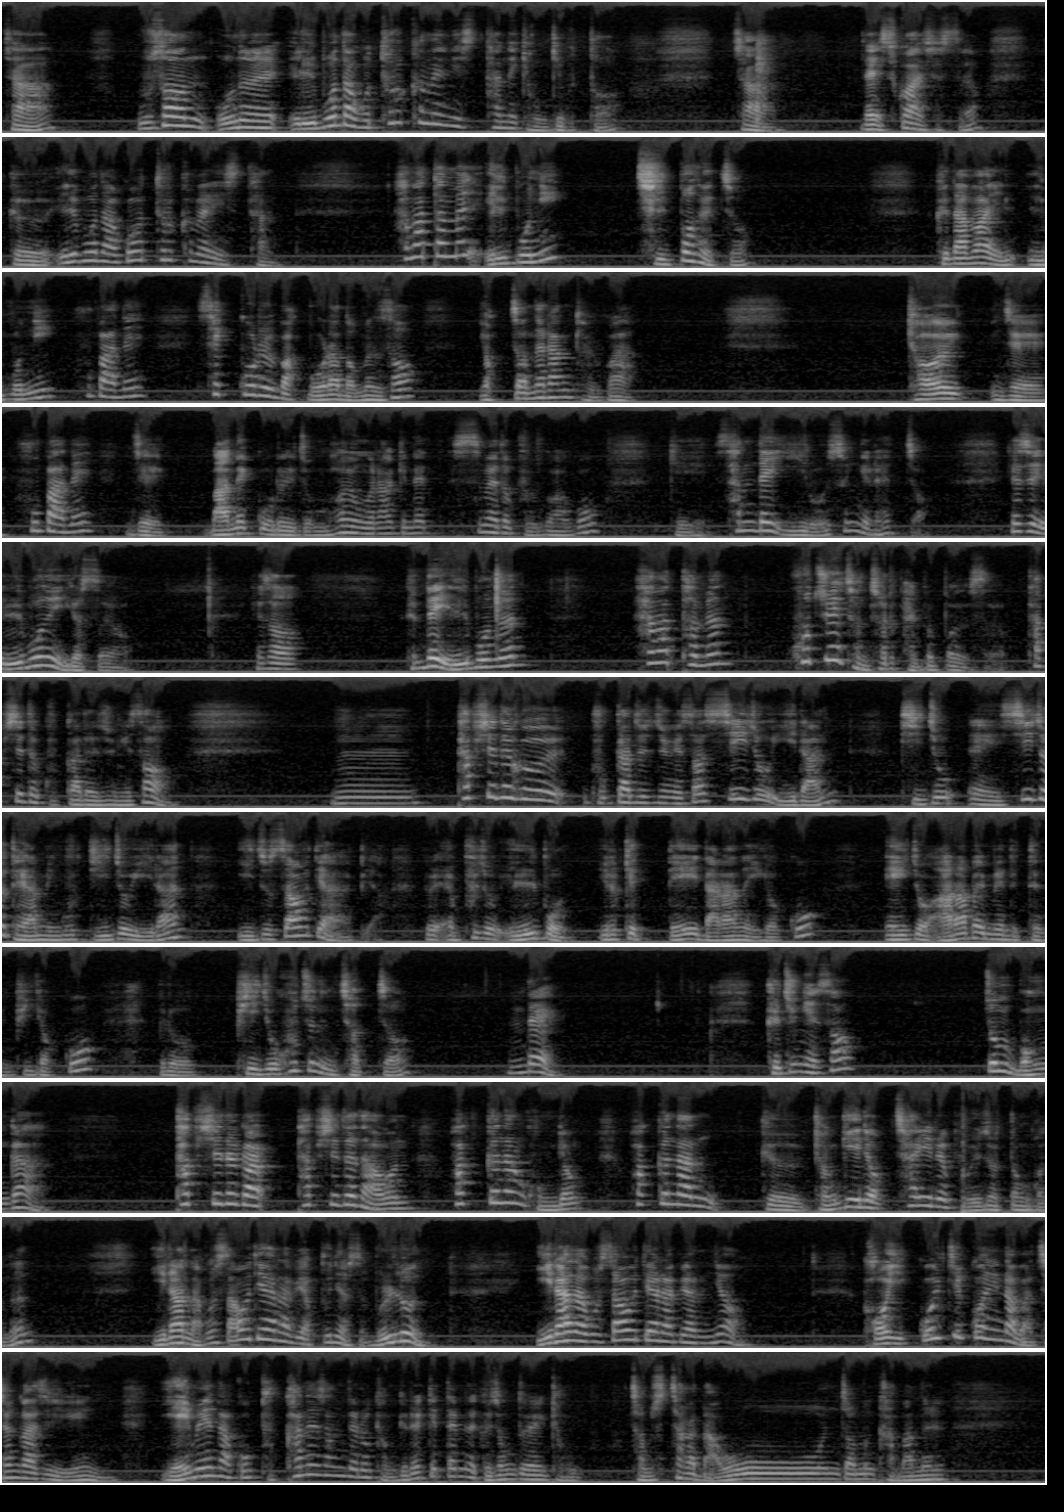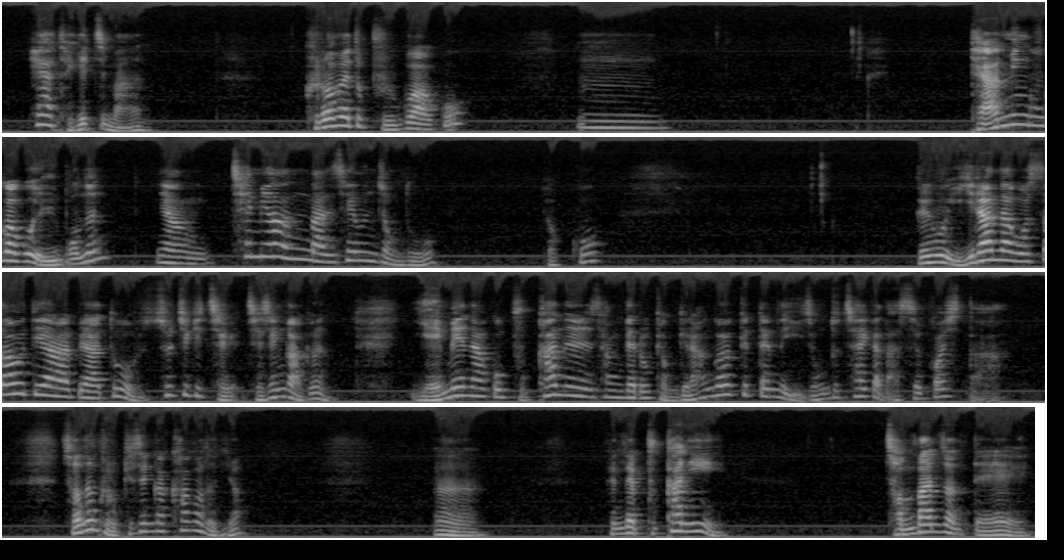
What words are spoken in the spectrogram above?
자, 우선 오늘 일본하고 투르크메니스탄의 경기부터 자, 네, 수고하셨어요. 그 일본하고 투르크메니스탄 하마터면 일본이 질 뻔했죠. 그나마 일, 일본이 후반에 세 골을 막 몰아넣으면서 역전을 한 결과 결 이제 후반에 이제 만회골을 좀 허용을 하긴 했음에도 불구하고 이렇게 3대 2로 승리를 했죠. 그래서 일본은 이겼어요. 그래서 근데 일본은 하마터면 호주의 전철을 밟을 뻔했어요. 탑시드 국가들 중에서 음, 탑시드 그 국가들 중에서 C조 이란, D조 에, C조 대한민국, D조 이란, E조 사우디아라비아, 그리고 F조 일본 이렇게 네 나라는 이겼고 A조 아랍에미리트는 비겼고 그리고 B조 호주는 졌죠. 근데 그 중에서 좀 뭔가 탑시드가 탑시드다운 화끈한 공격 화끈한 그 경기력 차이를 보여줬던 거는 이란하고 사우디아라비아 뿐이었어. 물론 이란하고 사우디아라비아는요 거의 꼴찌권이나 마찬가지인 예멘하고 북한을 상대로 경기를 했기 때문에 그 정도의 경, 점수차가 나온 점은 감안을 해야 되겠지만 그럼에도 불구하고 음, 대한민국하고 일본은 그냥 체면만 세운 정도였고 그리고 이란하고 사우디아라비아도 솔직히 제, 제 생각은 예멘하고 북한을 상대로 경기를 한 거였기 때문에 이 정도 차이가 났을 것이다. 저는 그렇게 생각하거든요. 응. 근데 북한이 전반전 때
